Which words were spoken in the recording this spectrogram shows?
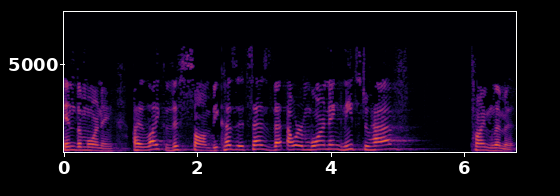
in the morning. I like this psalm because it says that our mourning needs to have time limit.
